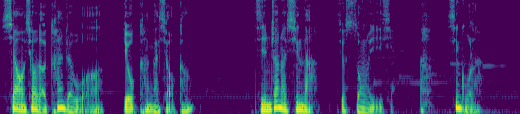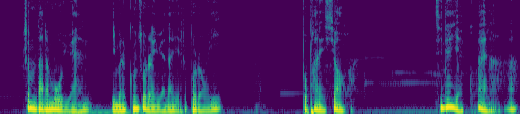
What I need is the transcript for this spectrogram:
笑笑的看着我，又看看小刚，紧张的心呢就松了一些。啊，辛苦了，这么大的墓园，你们的工作人员呢也是不容易。不怕你笑话，今天也怪了啊，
